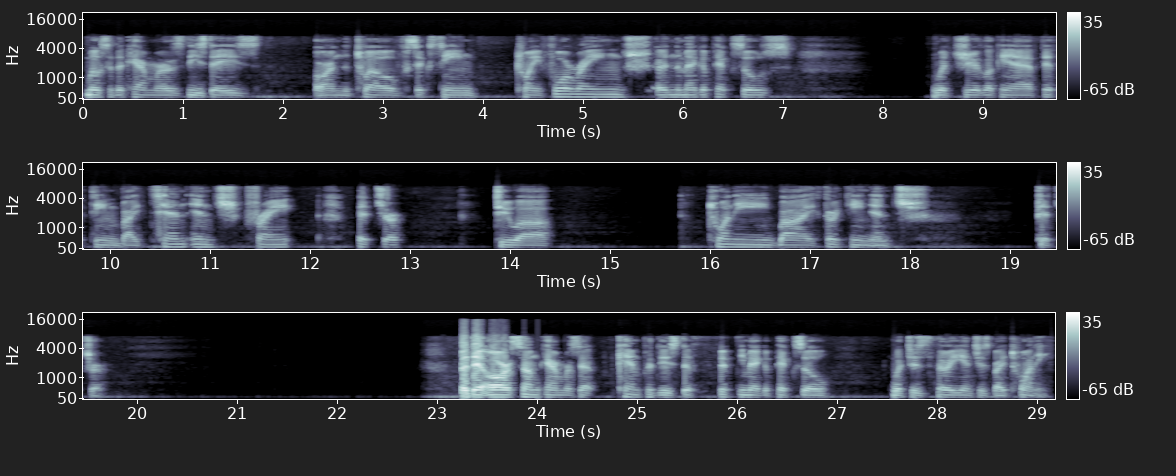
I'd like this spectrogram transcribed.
Most of the cameras these days are in the 12, 16, 24 range in the megapixels, which you're looking at 15 by 10 inch frame picture to a 20 by 13 inch picture. But there are some cameras that can produce the 50 megapixel, which is 30 inches by 20.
